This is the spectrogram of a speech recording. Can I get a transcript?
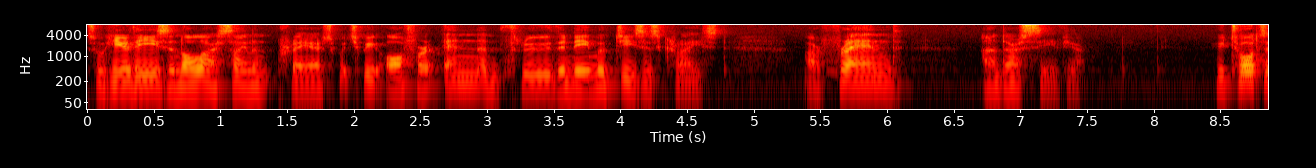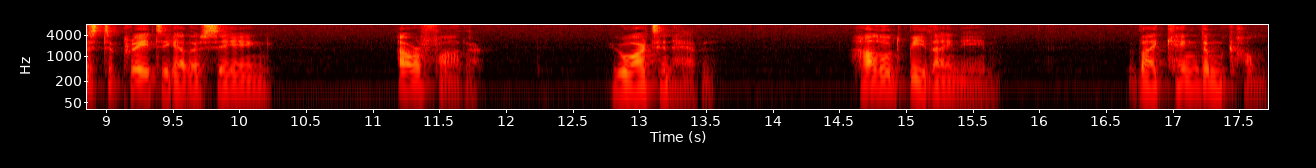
So hear these and all our silent prayers, which we offer in and through the name of Jesus Christ, our friend and our Saviour, who taught us to pray together, saying, Our Father, who art in heaven, hallowed be thy name. Thy kingdom come.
